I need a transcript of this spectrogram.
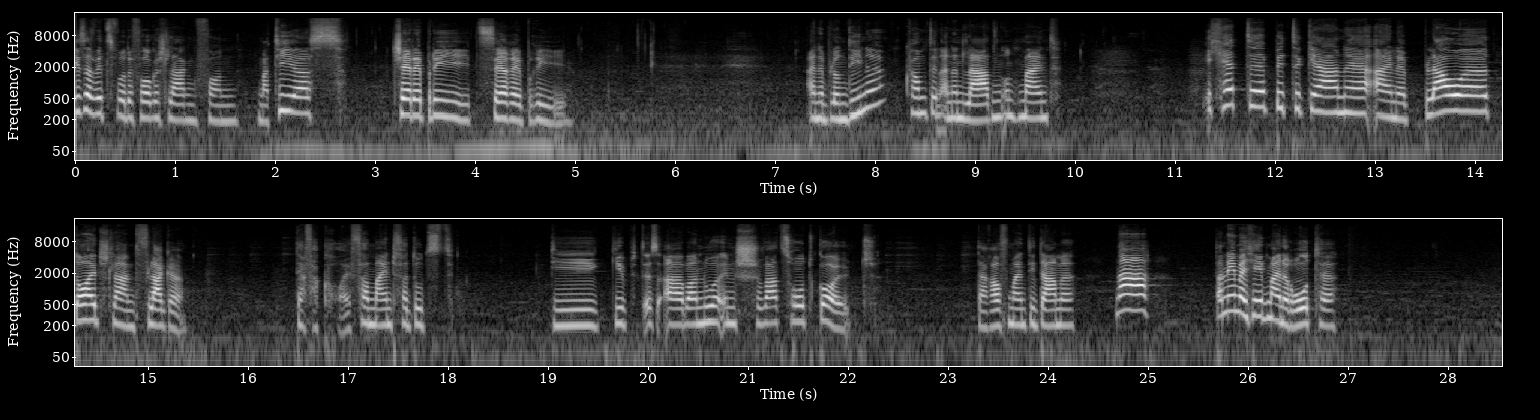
Dieser Witz wurde vorgeschlagen von Matthias Cerebri Cerebri. Eine Blondine kommt in einen Laden und meint, ich hätte bitte gerne eine blaue Deutschlandflagge. Der Verkäufer meint verdutzt, die gibt es aber nur in Schwarz-Rot-Gold. Darauf meint die Dame, na, dann nehme ich eben eine rote.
